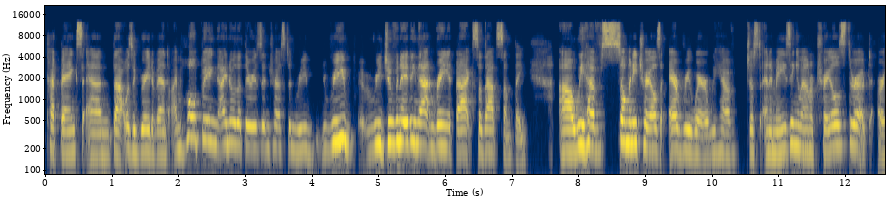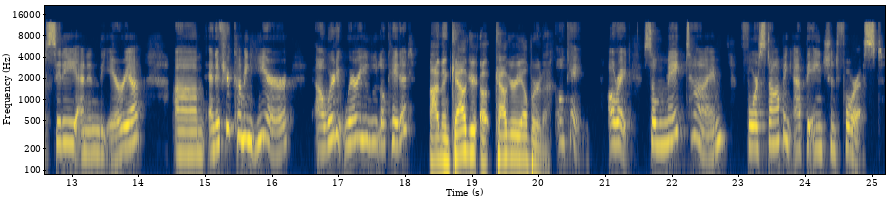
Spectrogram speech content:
cut banks and that was a great event. I'm hoping i know that there is interest in re, re rejuvenating that and bringing it back so that's something. Uh, we have so many trails everywhere. We have just an amazing amount of trails throughout our city and in the area. Um, and if you're coming here uh, where do, where are you located i'm in calgary uh, calgary alberta okay all right so make time for stopping at the ancient forest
